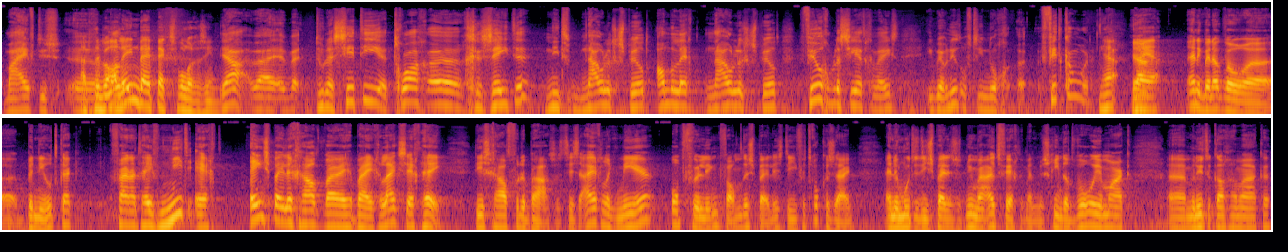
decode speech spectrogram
Maar hij heeft dus... eh, dat hebben we lang- alleen bij PEC Zwolle gezien. Ja, wij, wij- toen naar City, uh, Troyes eh, gezeten. Niet nauwelijks gespeeld. Anderlecht nauwelijks gespeeld. Veel geblesseerd geweest. Ik ben benieuwd of hij nog eh, fit kan worden. Ja, Ja. nou ja. En ik ben ook wel eh, benieuwd. Kijk, Feyenoord heeft niet echt één speler gehaald waarbij je gelijk zegt... hey, die is gehaald voor de basis. Het is eigenlijk meer opvulling van de spelers die vertrokken zijn. En dan moeten die spelers het nu maar uitvechten met misschien dat Woljemark eh minuten kan gaan maken.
